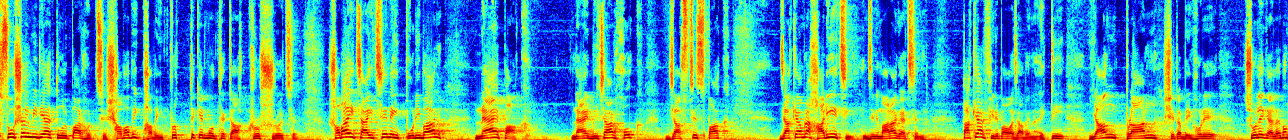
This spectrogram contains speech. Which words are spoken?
সোশ্যাল মিডিয়ায় তোলপাড় হচ্ছে। স্বাভাবিকভাবেই প্রত্যেকের মধ্যে একটা আক্রোশ রয়েছে। সবাই চাইছেন এই পরিবার ন্যায় পাক। ন্যায় বিচার হোক জাস্টিস পাক, যাকে আমরা হারিয়েছি, যিনি মারা গেছেন, তাকে আর ফিরে পাওয়া যাবে না। একটি ইয়াং প্রাণ সেটা বেঘরে চলে গেল এবং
